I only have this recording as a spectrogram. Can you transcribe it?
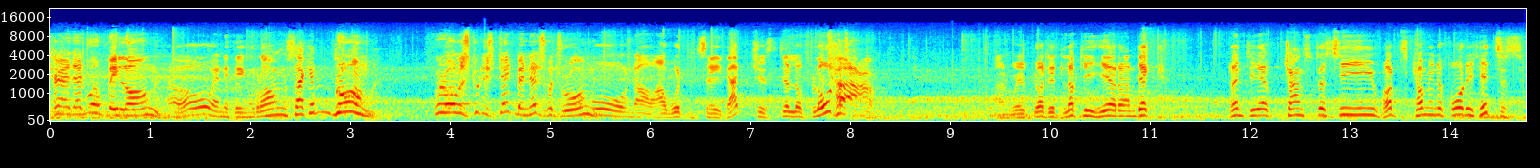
Uh, that won't be long. Oh, anything wrong, second? Wrong. We're all as good as dead men. That's what's wrong. Oh, no, I wouldn't say that. She's still afloat. And we've got it lucky here on deck. Plenty of chance to see what's coming before it hits us.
